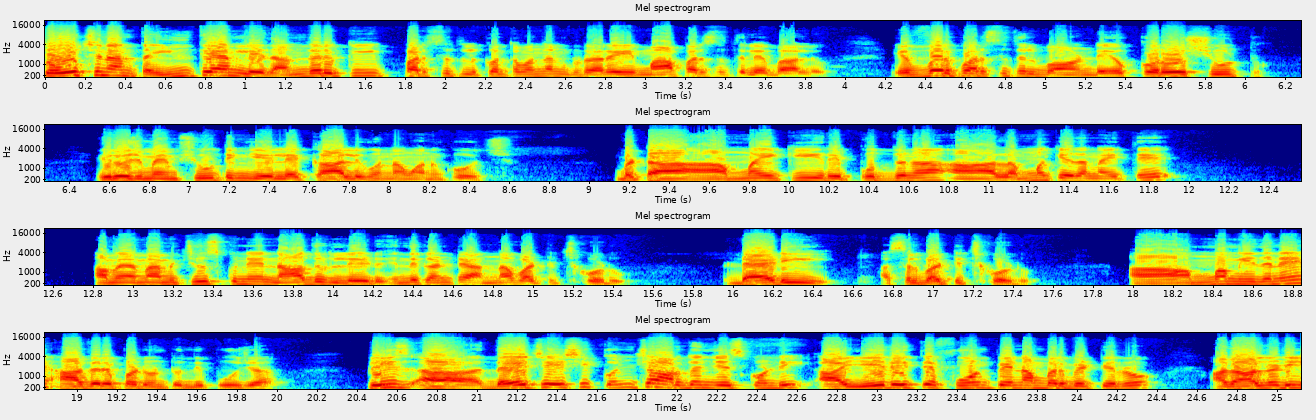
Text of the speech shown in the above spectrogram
తోచినంత ఇంతే అని లేదు. అందరికీ పరిస్థితులు కొంతమంది అనుకుంటారు "అరే, మా పరిస్థితులే బాగాలేవు ఎవరి పరిస్థితులు బాగుండే? ఒక్కరోజు షూట్. ఈరోజు మేము షూటింగ్ చేయలే ఖాళీగా ఉన్నాం అనుకోవచ్చు. బట్ ఆ అమ్మాయికి రేపు పొద్దున ఆ వాళ్ళ అమ్మకి ఏదైనా అయితే ఆమె ఆమె చూసుకునే నాదుడు లేడు. ఎందుకంటే అన్న పట్టించుకోడు. డాడీ అసలు పట్టించుకోడు. ఆ అమ్మ మీదనే ఆధారపడి ఉంటుంది పూజ. ప్లీజ్ దయచేసి కొంచెం అర్థం చేసుకోండి. ఆ ఏదైతే ఫోన్ పే నంబర్ పెట్టిర్రో అది ఆల్రెడీ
